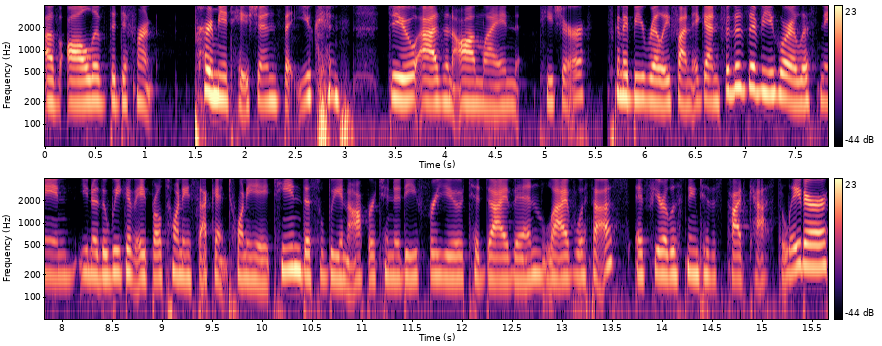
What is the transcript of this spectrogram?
of all of the different permutations that you can do as an online teacher. It's going to be really fun. Again, for those of you who are listening, you know, the week of April 22nd, 2018, this will be an opportunity for you to dive in live with us. If you're listening to this podcast later,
